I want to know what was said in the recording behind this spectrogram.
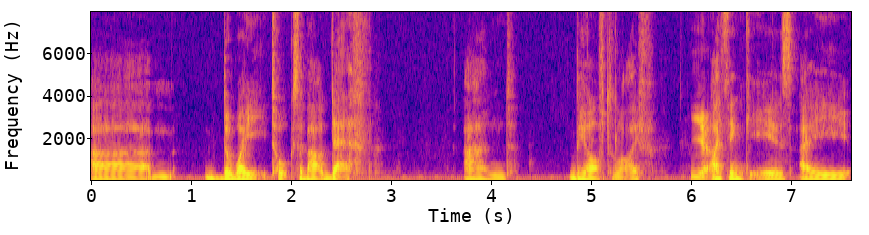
um, the way it talks about death and the afterlife, yeah. I think is a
